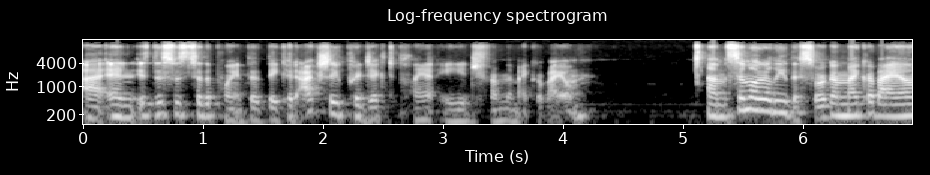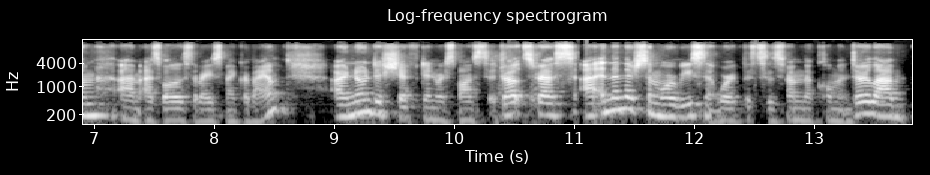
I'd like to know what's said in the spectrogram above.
Uh, and this was to the point that they could actually predict plant age from the microbiome. Um, similarly, the sorghum microbiome, um, as well as the rice microbiome, are known to shift in response to drought stress. Uh, and then there's some more recent work, this is from the Coleman-Derr lab,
